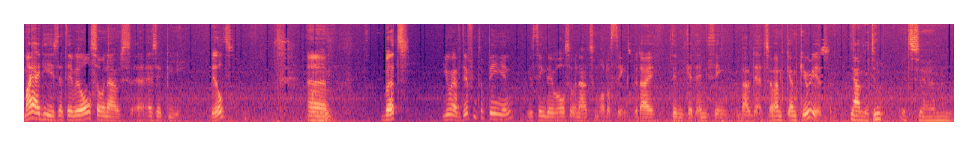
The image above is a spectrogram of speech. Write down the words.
my idea is that they will also announce uh, SAP Build. Um, but you have different opinion. You think they will also announce some other things, but I didn't get anything about that. So I'm, I'm curious. Yeah, me too. It's um,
